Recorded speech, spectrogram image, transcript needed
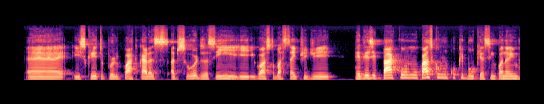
é, escrito por quatro caras absurdos, assim, e, e, gosto bastante de revisitar com, quase como um cookbook, assim, quando eu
